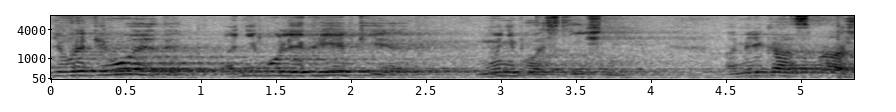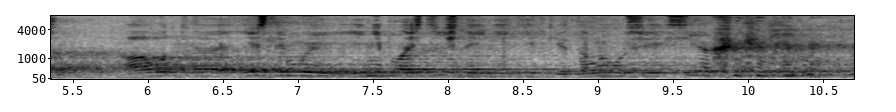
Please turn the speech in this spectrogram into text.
Европеоиды, они более крепкие, но не пластичные. Американцы спрашивают, а вот э, если мы и не пластичные, и не гибкие, то мы лучше их всех.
